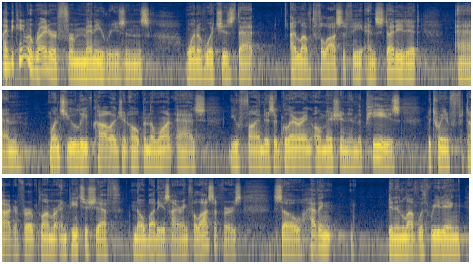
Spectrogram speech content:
I became a writer for many reasons, one of which is that I loved philosophy and studied it, and once you leave college and open the want ads, you find there's a glaring omission in the P's between photographer, plumber, and pizza chef. Nobody is hiring philosophers. So having been in love with reading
